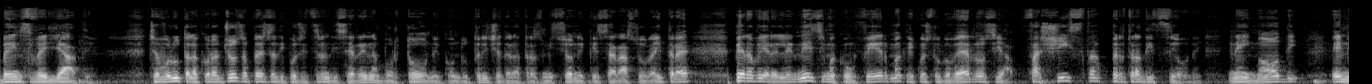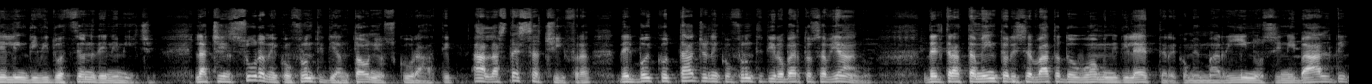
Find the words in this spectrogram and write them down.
ben svegliati. Ci è voluta la coraggiosa presa di posizione di Serena Bortone, conduttrice della trasmissione che sarà su Rai 3, per avere l'ennesima conferma che questo governo sia fascista per tradizione, nei modi e nell'individuazione dei nemici. La censura nei confronti di Antonio Scurati ha la stessa cifra del boicottaggio nei confronti di Roberto Saviano, del trattamento riservato a due uomini di lettere come Marino Sinibaldi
